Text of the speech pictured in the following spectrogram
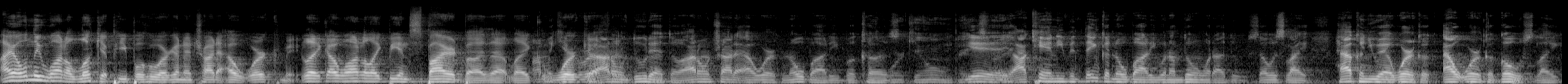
I only want to look at people who are going to try to outwork me. Like I want to like be inspired by that like I'm work real. I don't do that though. I don't try to outwork nobody because Work your own pace. yeah, right? I can't even think of nobody when I'm doing what I do. So it's like, how can you outwork a, outwork a ghost? Like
